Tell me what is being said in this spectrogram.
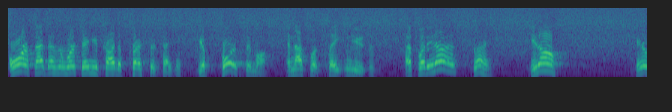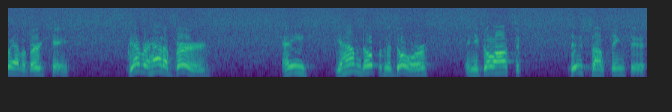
Or if that doesn't work, then you try the pressure technique. You force him off. And that's what Satan uses. That's what he does. Right. You know, here we have a bird cage. You ever had a bird and he, you happen to open the door and you go out to do something to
